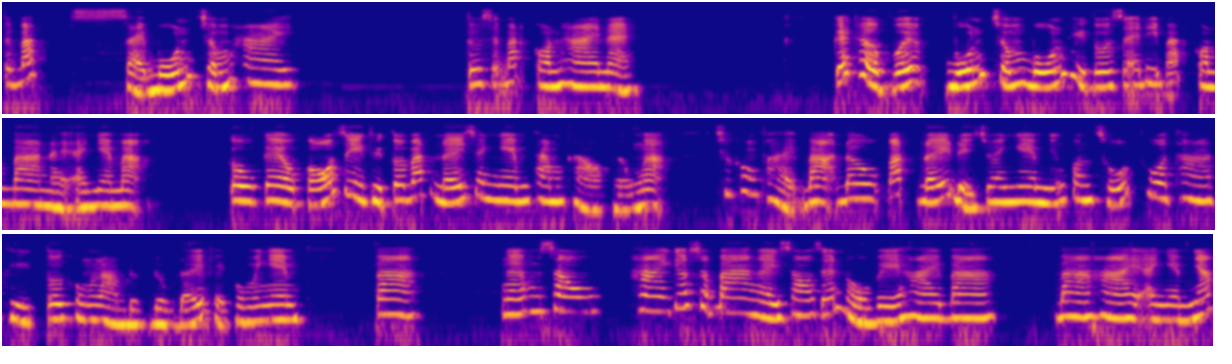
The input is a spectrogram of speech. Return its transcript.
Tôi bắt giải 4.2. Tôi sẽ bắt con 2 này. Kết hợp với 4.4 thì tôi sẽ đi bắt con 3 này anh em ạ. Cầu kèo có gì thì tôi bắt lấy cho anh em tham khảo phải không ạ? Chứ không phải bạ đâu bắt đấy để cho anh em những con số thua tha thì tôi không làm được điều đấy phải không anh em? Và ngày hôm sau, hai kéo cho 3 ngày sau sẽ nổ về 23, 32 anh em nhé.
